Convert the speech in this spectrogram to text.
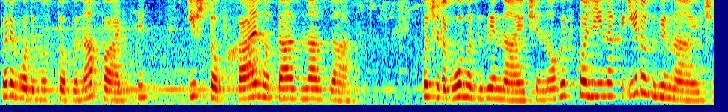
Переводимо стопи на пальці і штовхаємо таз назад, почергово згинаючи ноги в колінах і розгинаючи.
